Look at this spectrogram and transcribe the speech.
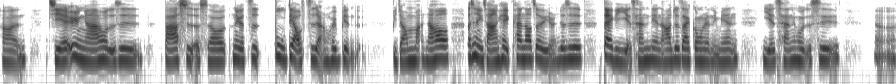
嗯捷运啊或者是巴士的时候，那个自步调自然会变得比较慢。然后，而且你常常可以看到这里人就是带个野餐垫，然后就在公园里面野餐，或者是。嗯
